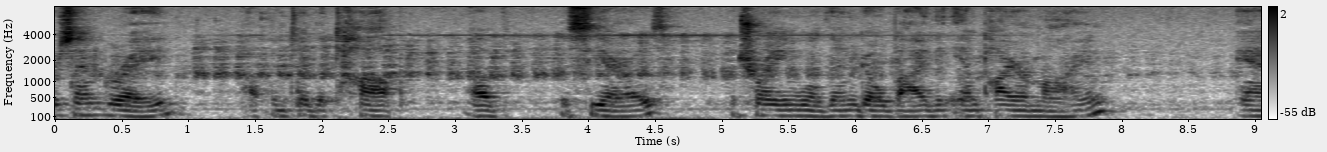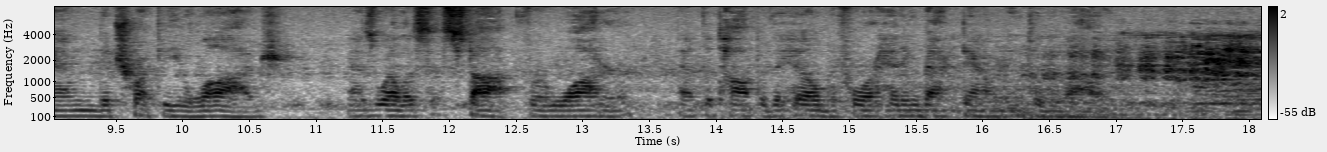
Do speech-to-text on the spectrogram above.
3% grade up into the top of the Sierras. The train will then go by the Empire Mine and the Truckee Lodge, as well as a stop for water at the top of the hill before heading back down into the valley.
